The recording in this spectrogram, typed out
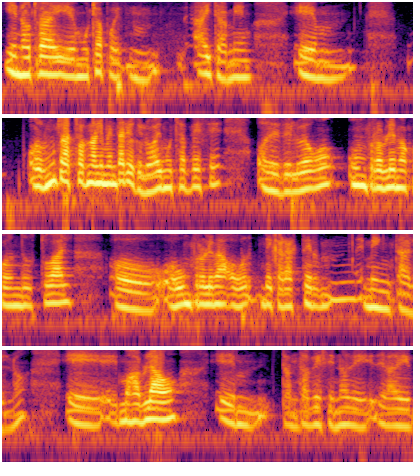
Y en otras y en muchas pues mm, hay también eh, o un trastorno alimentario que lo hay muchas veces o desde luego un problema conductual o, un problema de carácter mental. ¿no? Eh, hemos hablado em, tantas veces ¿no? de,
